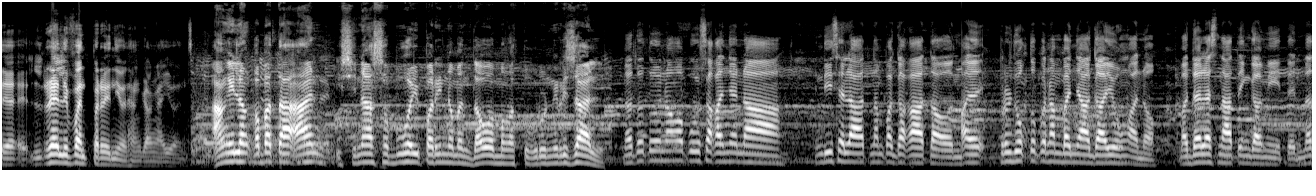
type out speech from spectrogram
uh, relevant pa rin yun hanggang ngayon. Ang ilang kabataan, isinasabuhay pa rin naman daw ang mga turo ni Rizal. Natutunan ko po sa kanya na hindi sa lahat ng pagkakataon ay produkto po ng banyaga yung ano, madalas nating gamitin. Na,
